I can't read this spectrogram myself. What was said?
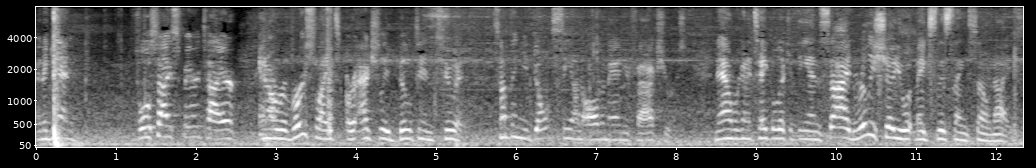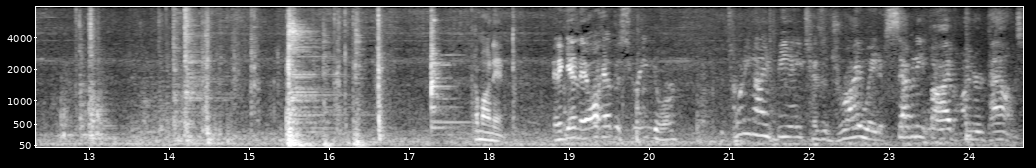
And again, full-size spare tire, and our reverse lights are actually built into it. Something you don't see on all the manufacturers. Now we're gonna take a look at the inside and really show you what makes this thing so nice. Come on in. And again, they all have the screen door. The 29BH has a dry weight of 7,500 pounds.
